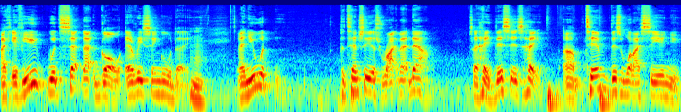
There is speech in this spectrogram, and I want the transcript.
Like, if you would set that goal every single day, and you would potentially just write that down. Say, hey, this is hey, um, Tim. This is what I see in you.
